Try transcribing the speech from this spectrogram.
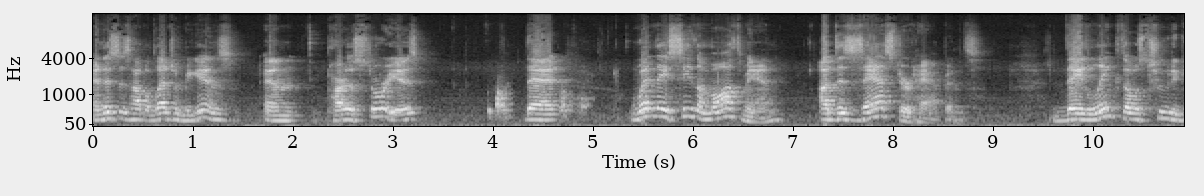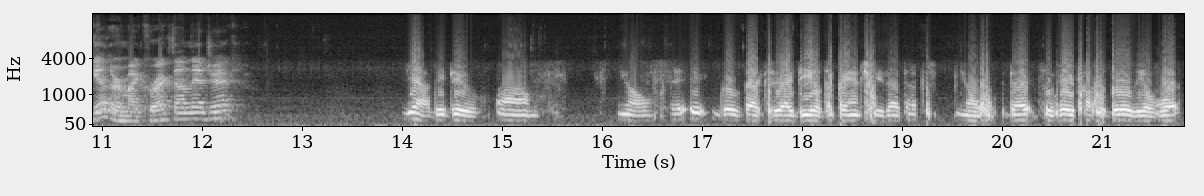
and this is how the legend begins. And part of the story is that when they see the Mothman, a disaster happens. They link those two together. Am I correct on that, Jack? Yeah, they do. Um, you know, it, it goes back to the idea of the banshee. That that's you know that's a very possibility of what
